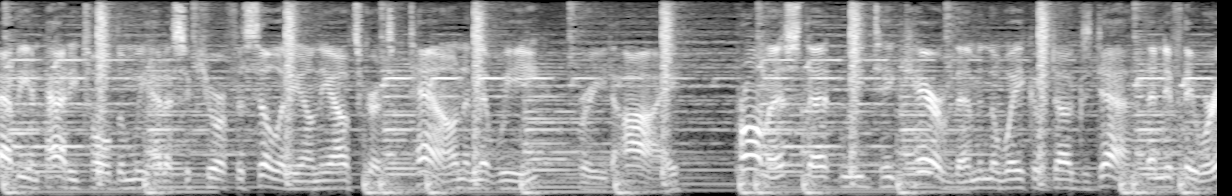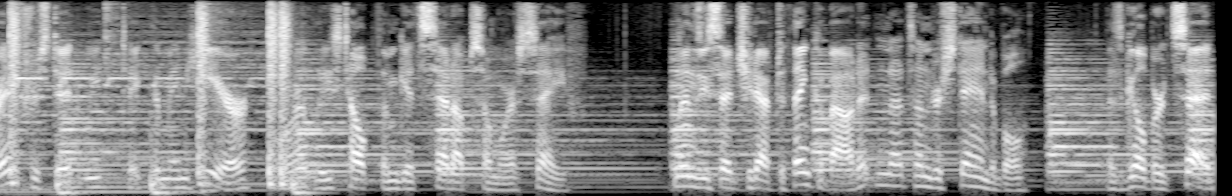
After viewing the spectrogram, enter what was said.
Abby and Patty told them we had a secure facility on the outskirts of town, and that we, read I, promised that we'd take care of them in the wake of Doug's death, and if they were interested, we'd take them in here, or at least help them get set up somewhere safe. Lindsay said she'd have to think about it, and that's understandable. As Gilbert said,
